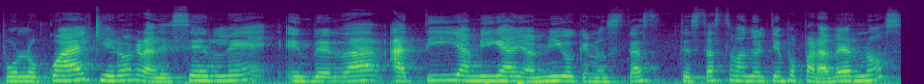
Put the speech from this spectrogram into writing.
por lo cual quiero agradecerle en verdad a ti, amiga y amigo, que nos estás, te estás tomando el tiempo para vernos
